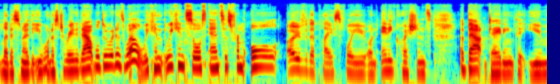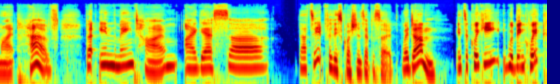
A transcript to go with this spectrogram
let us know that you want us to read it out, we'll do it as well. We can we can source answers from all over the place for you on any questions about dating that you might have. But in the meantime, I guess uh, that's it for this questions episode. We're done. It's a quickie. We've been quick,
